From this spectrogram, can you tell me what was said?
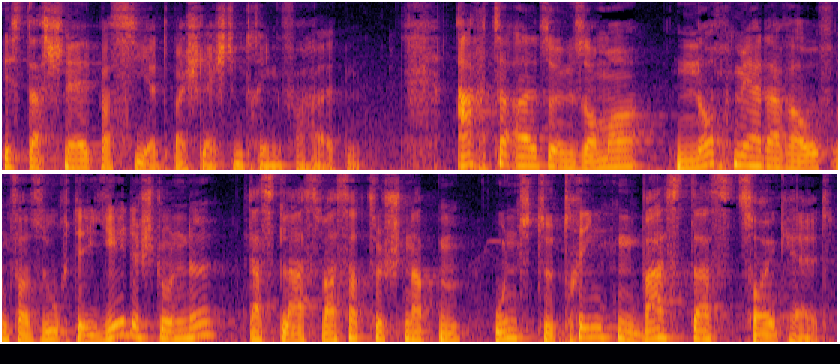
ist das schnell passiert bei schlechtem Trinkverhalten. Achte also im Sommer noch mehr darauf und versuch dir jede Stunde das Glas Wasser zu schnappen und zu trinken, was das Zeug hält.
